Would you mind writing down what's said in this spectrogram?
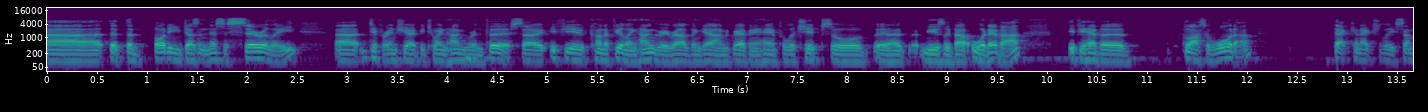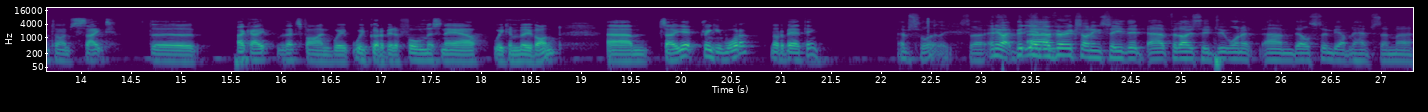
uh, that the body doesn't necessarily uh, differentiate between hunger and thirst. So if you're kind of feeling hungry, rather than going and grabbing a handful of chips or uh, muesli bar, whatever, if you have a glass of water, that can actually sometimes sate the okay, that's fine. We've, we've got a bit of fullness now. We can move on. Um, so, yeah, drinking water, not a bad thing. Absolutely. So, anyway, but yeah, um, no, very exciting to see that uh, for those who do want it, um, they'll soon be able to have some uh,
